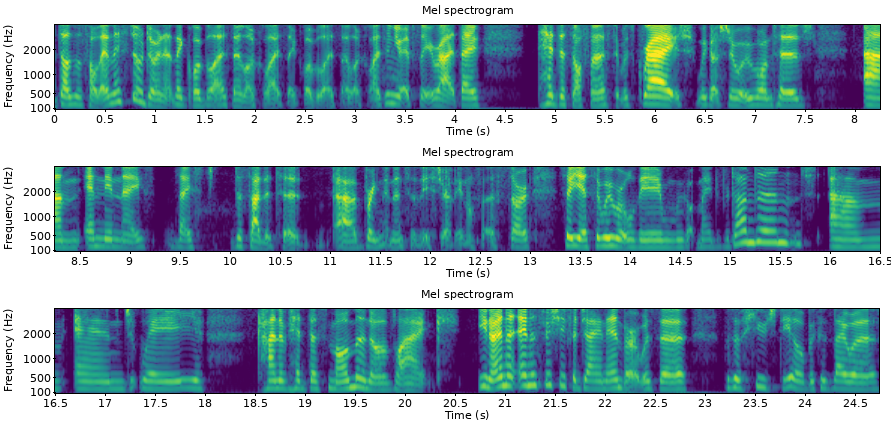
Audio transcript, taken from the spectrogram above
does this whole, and they're still doing it. They globalize, they localize, they globalize, they localize. And you're absolutely right. They had this office. It was great. We got to do what we wanted. Um, and then they they decided to uh, bring that into the Australian office. So so yeah, so we were all there when we got made redundant, um, and we kind of had this moment of like you know, and, and especially for Jay and Amber, it was a was a huge deal because they were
